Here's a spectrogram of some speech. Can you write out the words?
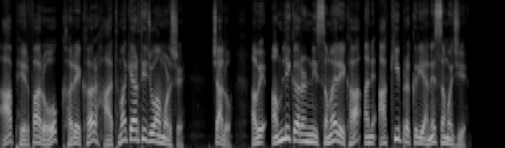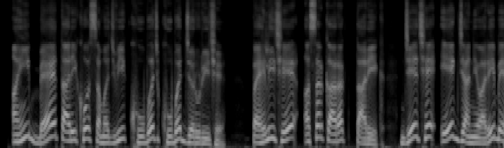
આ ફેરફારો ખરેખર હાથમાં ક્યારથી જોવા મળશે? ચાલો, હવે અમલીકરણની સમયરેખા અને આખી પ્રક્રિયાને સમજીએ. અહીં બે તારીખો સમજવી ખૂબ જ ખૂબ જ જરૂરી છે. પહેલી છે અસરકારક તારીખ, જે છે એક જાન્યુઆરી બે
